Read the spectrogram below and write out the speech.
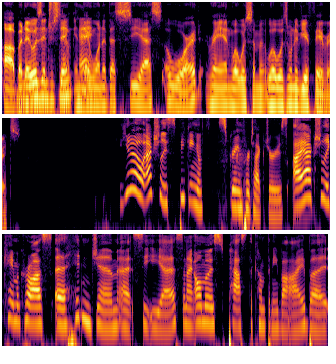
Uh, but it was Mm, interesting, and they won a best CS award. Rayanne, what was some? What was one of your favorites? You know, actually, speaking of screen protectors, I actually came across a hidden gem at CES, and I almost passed the company by, but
